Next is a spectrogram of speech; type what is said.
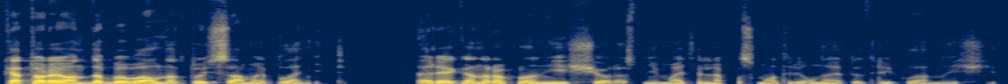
которые он добывал на той самой планете. Реган Роклан еще раз внимательно посмотрел на этот рекламный щит.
